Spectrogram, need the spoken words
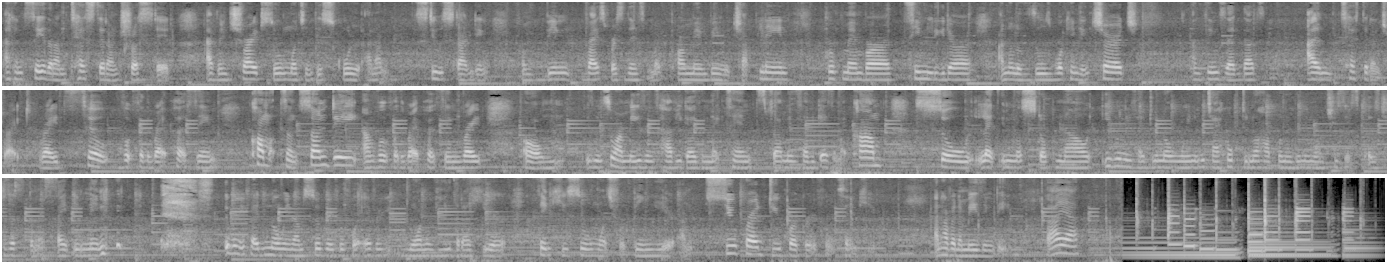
I can say that I'm tested and trusted. I've been tried so much in this school, and I'm still standing from being vice president in my department, being a chaplain, group member, team leader, and all of those working in church and things like that. I'm tested and tried, right? So vote for the right person. Come on Sunday and vote for the right person, right? Um, it's been so amazing to have you guys in my tent. So amazing to have you guys in my camp. So let it not stop now. Even if I do not win, which I hope do not happen in the name of Jesus, because Jesus is the side. Amen. even if I do not win, I'm so grateful for every one of you that are here. Thank you so much for being here. I'm super duper grateful. Thank you. And have an amazing day. Bye.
